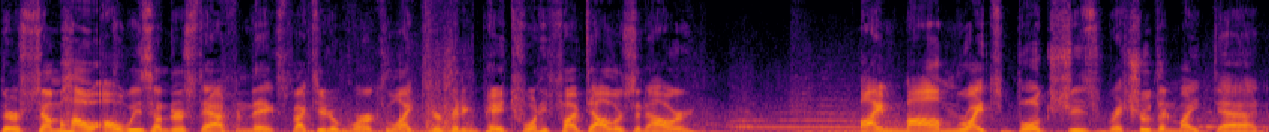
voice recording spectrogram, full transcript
They're somehow always understaffed and they expect you to work like you're getting paid $25 an hour? My mom writes books. She's richer than my dad.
